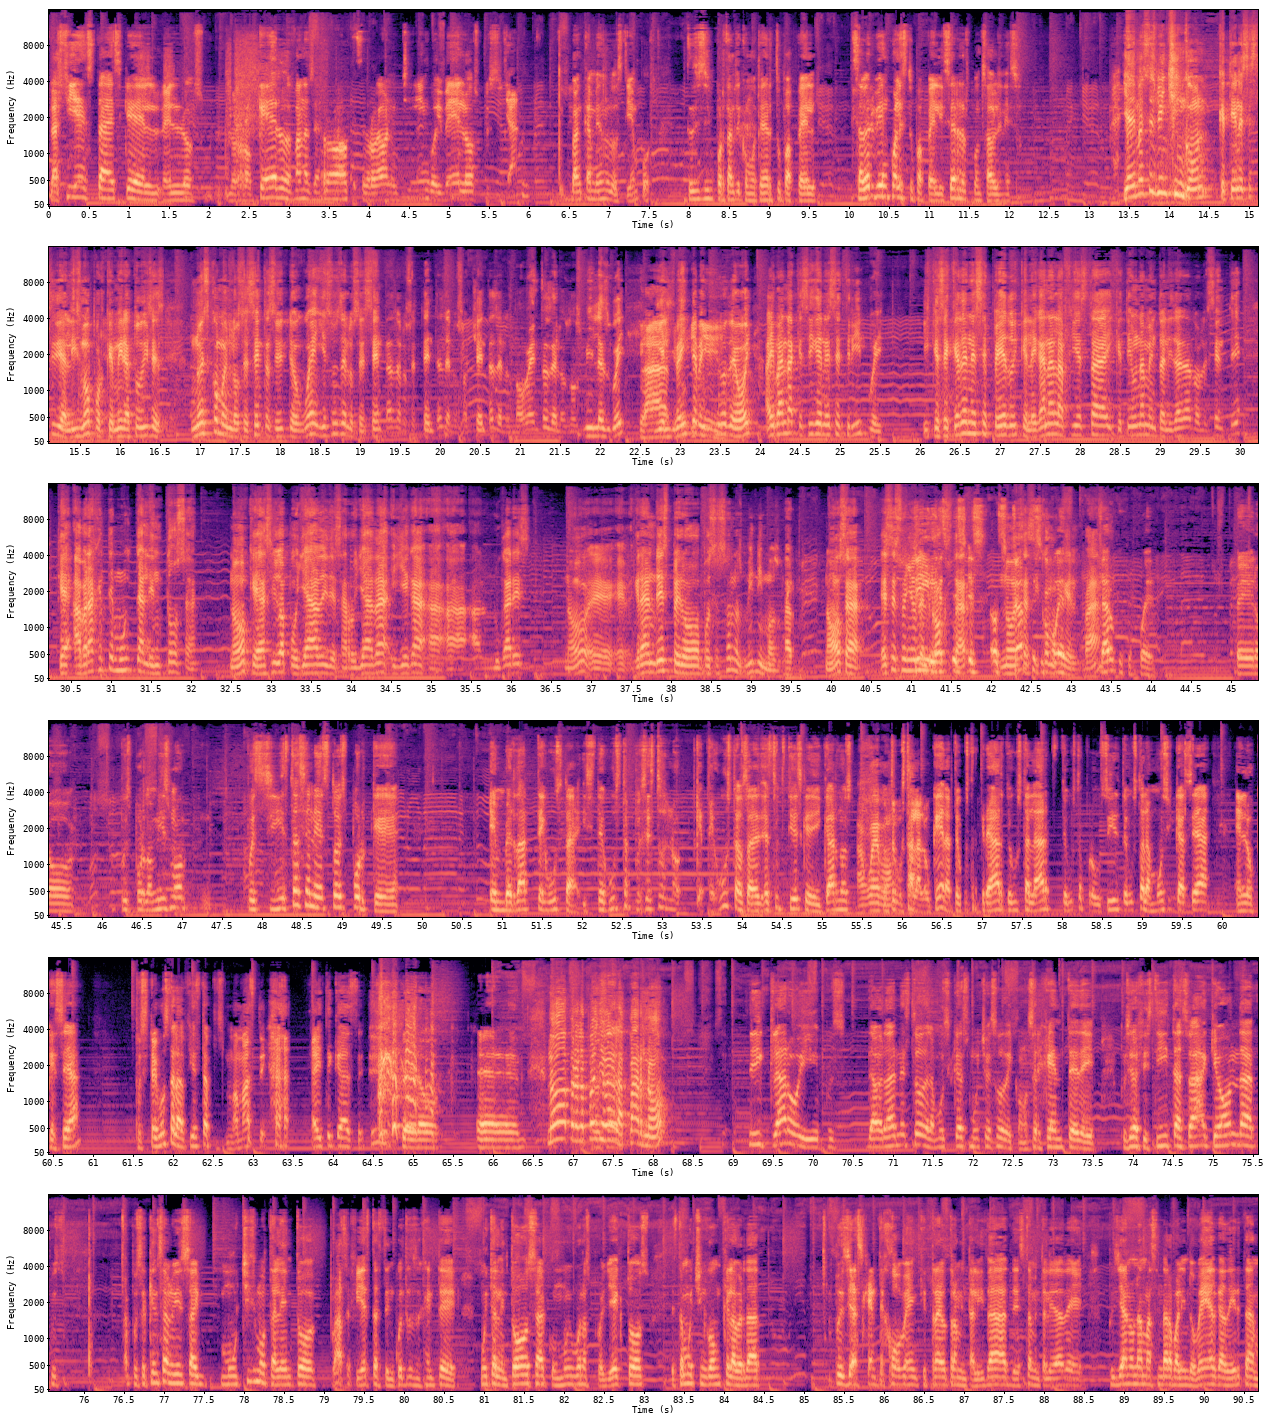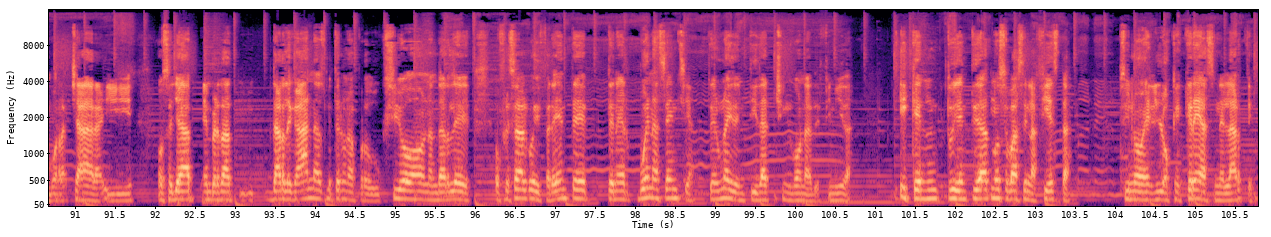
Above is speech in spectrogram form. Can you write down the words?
la fiesta, es que los, los rockeros, las bandas de rock que se drogaban un chingo y velos, pues ya van cambiando los tiempos. Entonces es importante como tener tu papel, saber bien cuál es tu papel y ser responsable en eso. Y además es bien chingón que tienes este idealismo porque mira, tú dices, no es como en los 60, yo digo, güey, eso es de los 60, de los 70, de los 80, de los 90, de los 2000, güey. y el 2021 de hoy, hay banda que sigue en ese trip, güey y que se queda en ese pedo y que le gana la fiesta y que tiene una mentalidad de adolescente, que habrá gente muy talentosa, ¿no? Que ha sido apoyada y desarrollada y llega a, lugares, ¿no? Eh, eh, grandes, pero pues esos son los mínimos, ¿no? O sea, ese sueño del rockstar no es así como que ¿va? Claro que se puede, pero pues por lo mismo, pues si estás en esto es porque en verdad te gusta. Y si te gusta, pues esto es lo que te gusta. O sea, esto tienes que dedicarnos. A huevo. te gusta la loquera, te gusta crear, te gusta el arte, te gusta producir, te gusta la música, sea en lo que sea. Pues si te gusta la fiesta, pues mamaste. Ahí te quedaste. Pero. Eh, no, pero lo puedes llevar a la par, ¿no? Sí, claro. Y pues la verdad en esto de la música es mucho eso de conocer gente, de pues ir a fiestitas, ah, qué onda, pues pues aquí en San Luis hay muchísimo talento, hace fiestas, te encuentras gente muy talentosa, con muy buenos proyectos, está muy chingón que la verdad pues ya es gente joven que trae otra mentalidad, de esta mentalidad de pues ya no nada más andar valiendo verga, de irte a emborrachar ahí, o sea, ya en verdad darle ganas, meter una producción, andarle, ofrecer algo diferente, tener buena esencia, tener una identidad chingona definida y que tu identidad no se base en la fiesta, sino en lo que creas en el arte.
